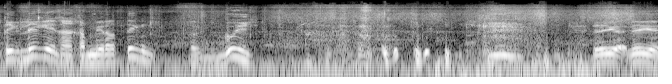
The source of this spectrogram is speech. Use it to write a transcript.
Tiglig sa kamera ting. Agoy. Sige, sige.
